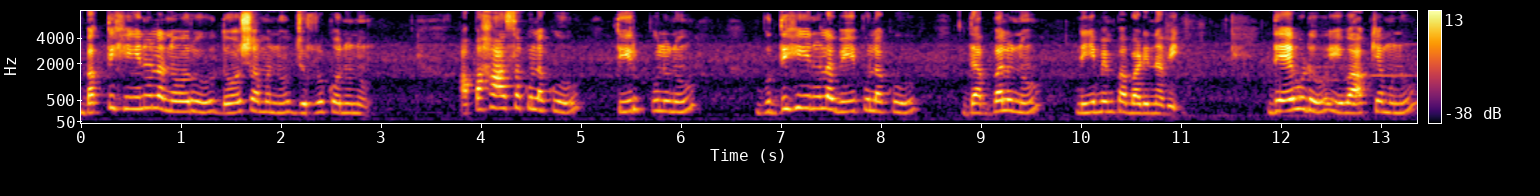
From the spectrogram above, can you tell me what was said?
భక్తిహీనుల నోరు దోషమును జుర్రుకొనును. అపహాసకులకు తీర్పులను బుద్ధిహీనుల వీపులకు దెబ్బలను నియమింపబడినవి. దేవుడు ఈ వాక్యమును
